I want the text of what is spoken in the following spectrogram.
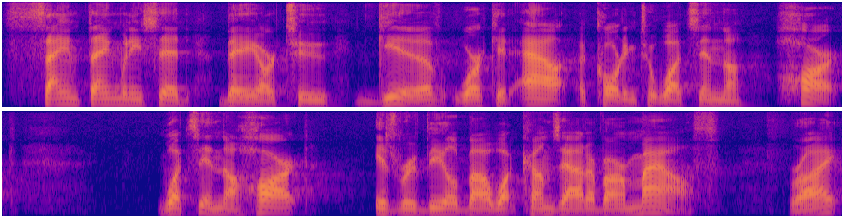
Same thing when he said they are to give, work it out according to what's in the heart. What's in the heart is revealed by what comes out of our mouth, right?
